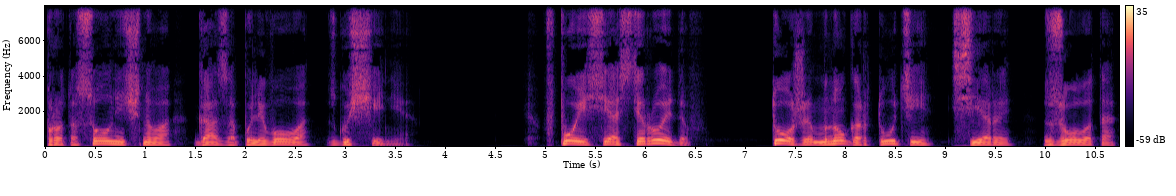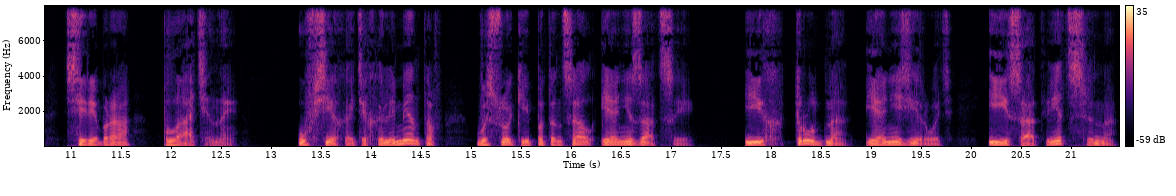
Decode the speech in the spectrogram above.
протосолнечного газопылевого сгущения. В поясе астероидов тоже много ртути, серы, золота, серебра, платины. У всех этих элементов высокий потенциал ионизации. Их трудно ионизировать и, соответственно,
